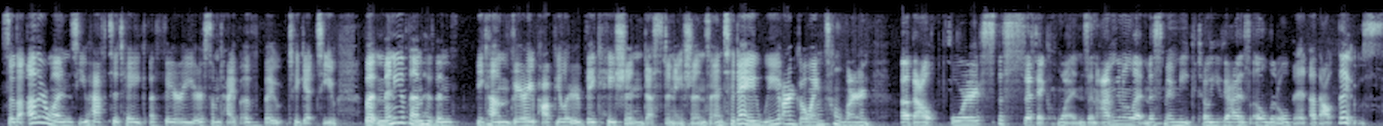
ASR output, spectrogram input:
So the other ones you have to take a ferry or some type of boat to get to. But many of them have been become very popular vacation destinations. And today we are going to learn about four specific ones. And I'm going to let Miss Monique tell you guys a little bit about those.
